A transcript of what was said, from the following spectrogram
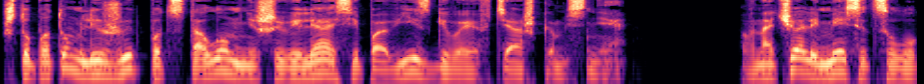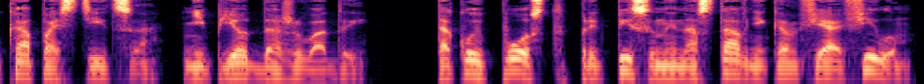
что потом лежит под столом, не шевелясь и повизгивая в тяжком сне. В начале месяца Лука постится, не пьет даже воды. Такой пост, предписанный наставником Феофилом,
